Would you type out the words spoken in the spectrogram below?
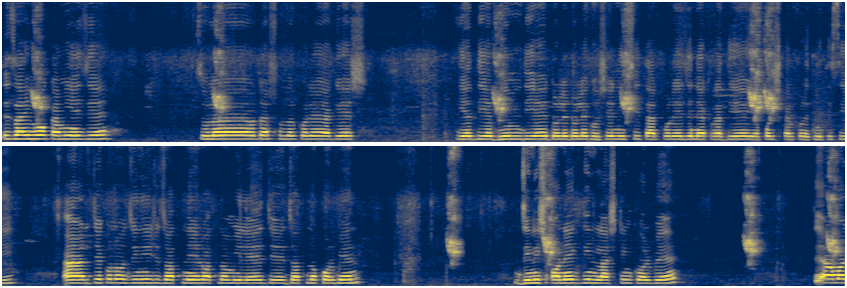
তো যাই হোক, আমি এই যে চুলাটা সুন্দর করে আগে ইয়ে দিয়ে, ভীম দিয়ে ডলে ডলে ঘষে নিচ্ছি, তারপরে যে ন্যাকড়া দিয়ে ইয়ে পরিষ্কার করে নিতেছি। আর যে কোনো জিনিস যত্নে, রত্ন মিলে যে যত্ন করবেন জিনিস অনেক দিন লাস্টিং করবে। তে আমার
